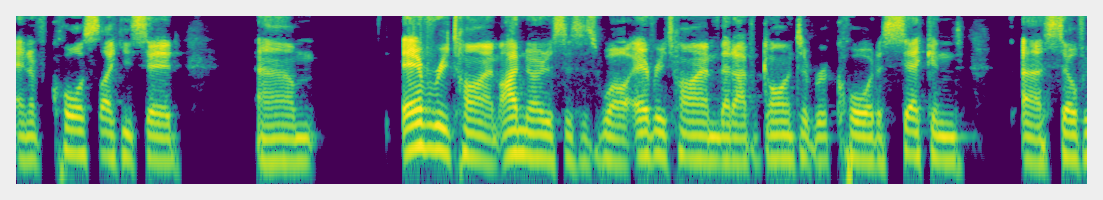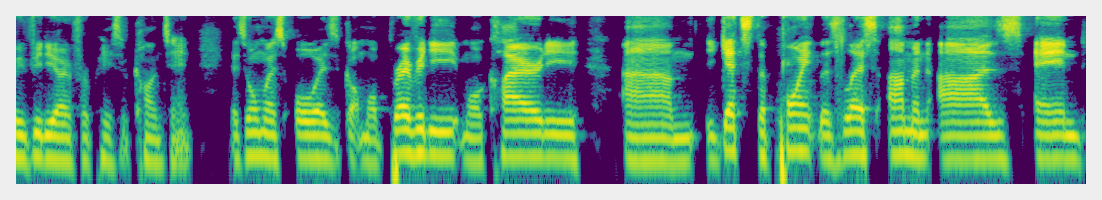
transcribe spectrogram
and of course like you said um, every time I've noticed this as well. Every time that I've gone to record a second uh, selfie video for a piece of content, it's almost always got more brevity, more clarity. Um, it gets the point. There's less um and ahs, and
